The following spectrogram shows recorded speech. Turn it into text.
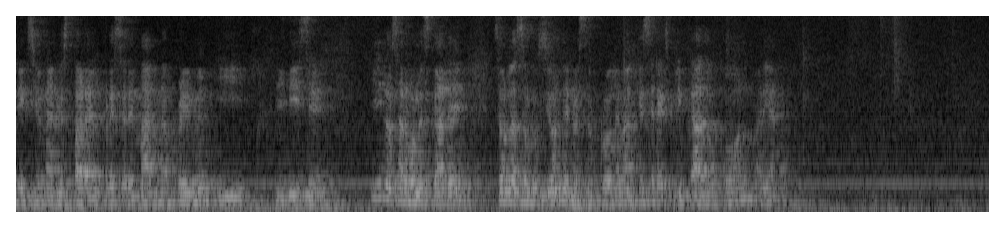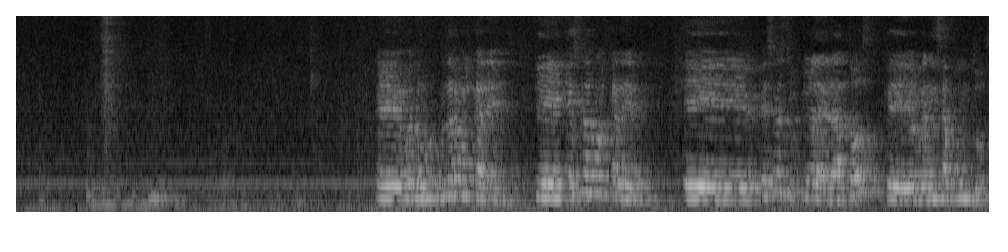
diccionarios para el precio de Magna, Premium y, y Diesel. Y los árboles KD son la solución de nuestro problema que será explicado con Mariano. Eh, bueno, un árbol KD. ¿Qué es un árbol KD? Eh, es una estructura de datos que organiza puntos.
